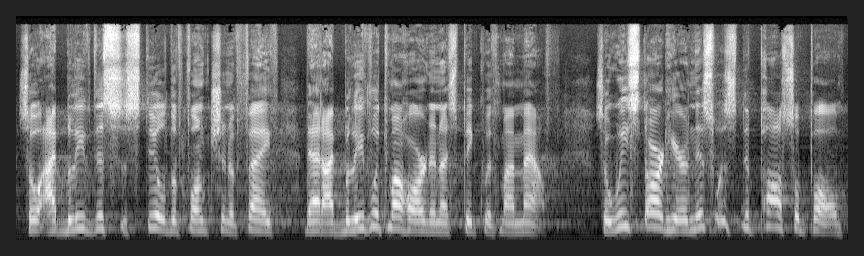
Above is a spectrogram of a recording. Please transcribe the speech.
So I believe this is still the function of faith that I believe with my heart and I speak with my mouth. So we start here, and this was the Apostle Paul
